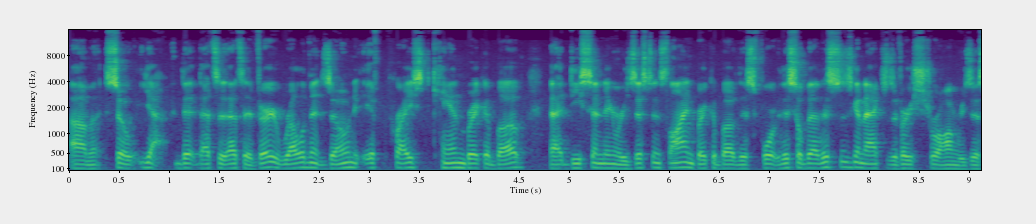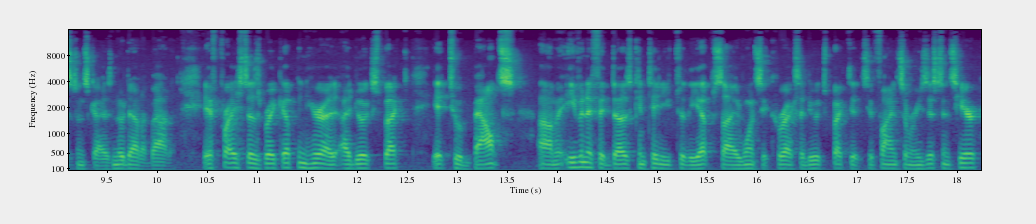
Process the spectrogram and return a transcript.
Um, so yeah, that, that's a, that's a very relevant zone. If price can break above that descending resistance line, break above this four, this will be this is going to act as a very strong resistance, guys. No doubt about it. If price does break up in here, I, I do expect it to bounce. Um, even if it does continue to the upside once it corrects, I do expect it to find some resistance here.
